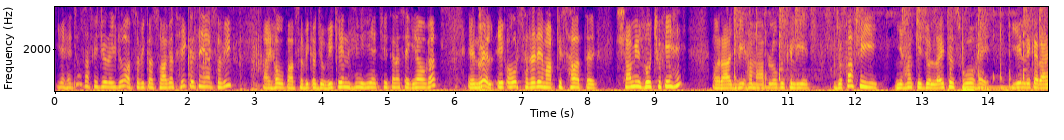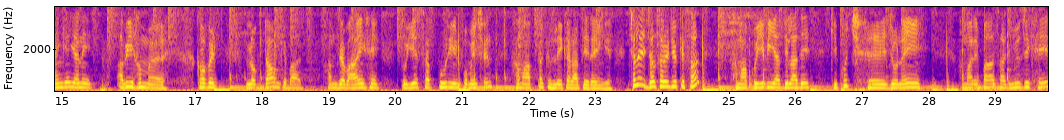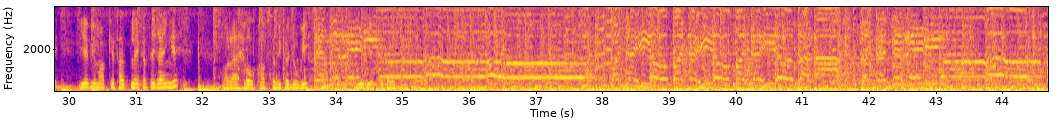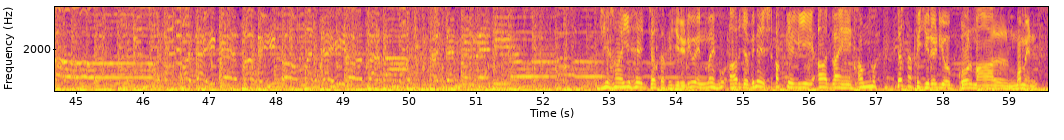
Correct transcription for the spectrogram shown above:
ये है जलसा फीजू रेडियो। आप सभी का स्वागत है। कैसे हैं आप सभी? आई होप आप सभी का जो वीकेंड है, ये अच्छी तरह से गया होगा। एंड वेल एक और सैटरडे हम आपके साथ शामिल हो चुके हैं। और आज भी हम आप लोगों के लिए जो काफ़ी यहाँ के जो लेटेस्ट वो है, ये लेकर आएँगे। यानी अभी हम कोविड लॉकडाउन के बाद हम जब आए हैं तो ये सब पूरी इन्फॉर्मेशन हम आप तक लेकर आते रहेंगे। चले जलसा रेडियो के साथ, हम आपको ये भी याद दिला दें कि कुछ जो नए हमारे पास आज म्यूज़िक है, ये भी हम आपके साथ प्ले करते जाएँगे। और आई होप आप सभी का जो वीक था ये भी अच्छी तरह से जी हाँ ये है जलसा फीजी रेडियो। इन मैं हूँ आर्ज विनेश। आपके लिए आज लाए हैं हम Jalsa Fiji radio Golmaal moments.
